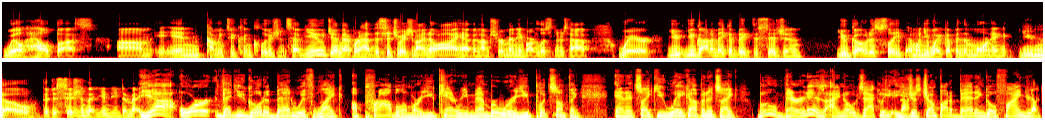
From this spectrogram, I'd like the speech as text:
will help us um, in coming to conclusions. Have you, Jim, ever had this situation? I know I have, and I'm sure many of our listeners have, where you, you got to make a big decision you go to sleep and when you wake up in the morning you know the decision that you need to make yeah or that you go to bed with like a problem or you can't remember where you put something and it's like you wake up and it's like boom there it is i know exactly you just jump out of bed and go find your yep.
